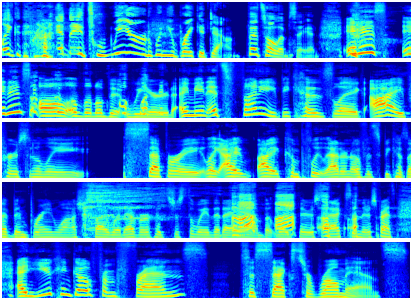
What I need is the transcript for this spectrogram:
like Right. it- it's weird when you break it down. That's all I'm saying. it is it is all a little bit oh weird i mean it's funny because like i personally separate like i i completely i don't know if it's because i've been brainwashed by whatever if it's just the way that i am but like there's sex and there's friends and you can go from friends to sex to romance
